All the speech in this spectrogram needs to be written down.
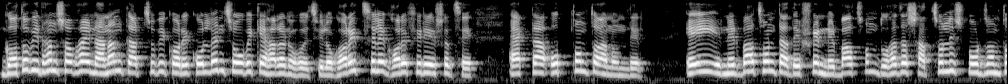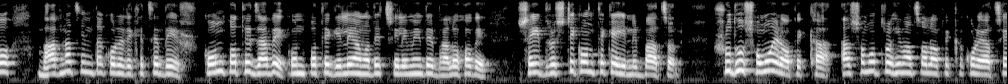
গত বিধানসভায় নানান কারচুপি করে কল্যাণ চৌবেকে হারানো হয়েছিল। ঘরের ছেলে ঘরে ফিরে এসেছে একটা অত্যন্ত আনন্দের। এই নির্বাচনটা দেশের নির্বাচন দু হাজার সাতচল্লিশ পর্যন্ত ভাবনা চিন্তা করে রেখেছে দেশ। কোন পথে যাবে, কোন পথে গেলে আমাদের ছেলে মেয়েদের ভালো হবে, সেই দৃষ্টিকোণ থেকে এই নির্বাচন। শুধু সময়ের অপেক্ষা, আর সমুদ্র হিমাচল অপেক্ষা করে আছে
